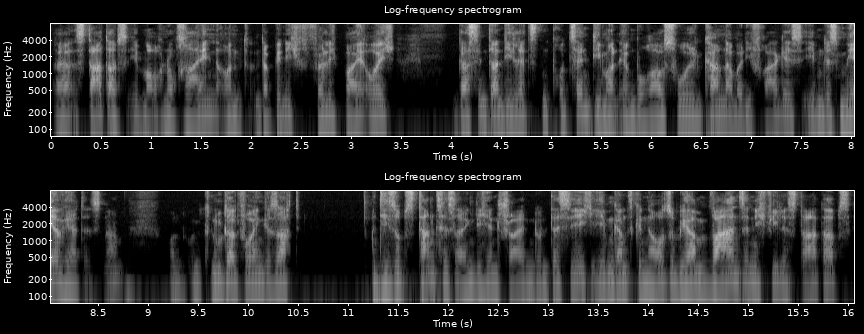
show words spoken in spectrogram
äh, Startups eben auch noch rein und, und da bin ich völlig bei euch. Das sind dann die letzten Prozent, die man irgendwo rausholen kann, aber die Frage ist eben des Mehrwertes. Ne? Und, und Knut hat vorhin gesagt, die Substanz ist eigentlich entscheidend und das sehe ich eben ganz genauso. Wir haben wahnsinnig viele Startups,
